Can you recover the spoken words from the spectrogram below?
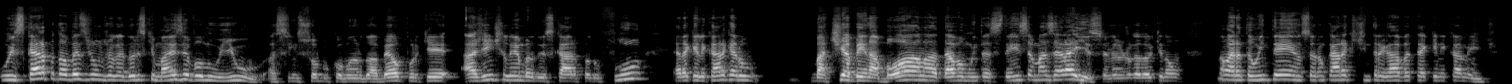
o Scarpa talvez seja um dos jogadores que mais evoluiu assim sob o comando do Abel, porque a gente lembra do Scarpa do Flu, era aquele cara que era o, batia bem na bola, dava muita assistência, mas era isso. Ele era um jogador que não, não era tão intenso, era um cara que te entregava tecnicamente.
